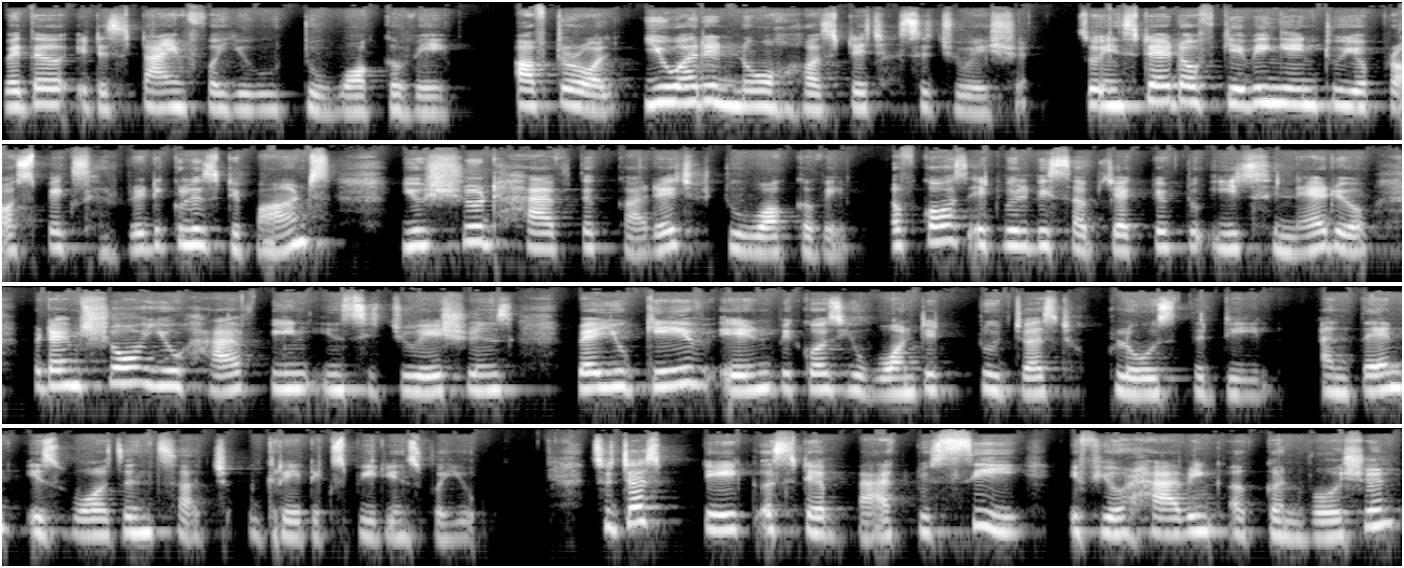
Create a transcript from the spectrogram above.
whether it is time for you to walk away. After all, you are in no hostage situation. So instead of giving in to your prospects' ridiculous demands, you should have the courage to walk away. Of course, it will be subjective to each scenario, but I'm sure you have been in situations where you gave in because you wanted to just close the deal, and then it wasn't such a great experience for you. So just take a step back to see if you're having a conversion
